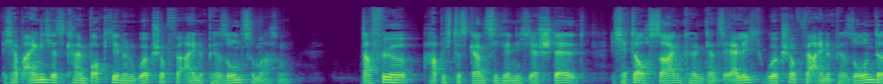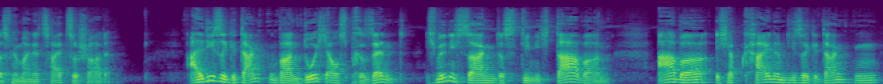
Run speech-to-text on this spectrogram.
ich habe eigentlich jetzt keinen Bock, hier einen Workshop für eine Person zu machen. Dafür habe ich das Ganze hier nicht erstellt. Ich hätte auch sagen können, ganz ehrlich, Workshop für eine Person, da ist mir meine Zeit zu schade. All diese Gedanken waren durchaus präsent. Ich will nicht sagen, dass die nicht da waren, aber ich habe keinem dieser Gedanken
